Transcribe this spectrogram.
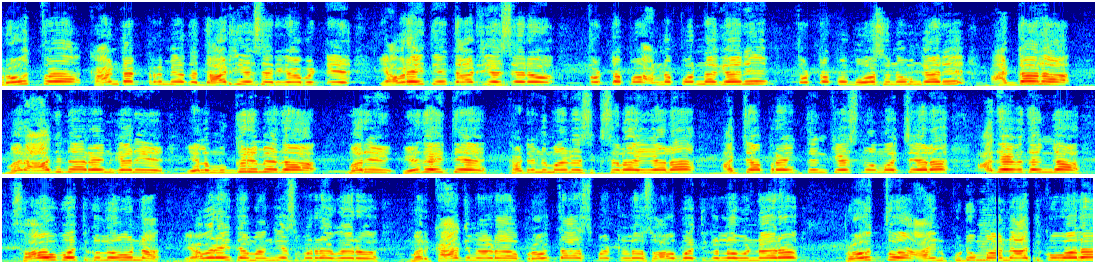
ప్రభుత్వ కాంట్రాక్టర్ మీద దాడి చేశారు కాబట్టి ఎవరైతే దాడి చేశారో తొట్టప్ప అన్నపూర్ణ గాని తొట్టప్ప భోసనం గాని అడ్డాల మరి ఆదినారాయణ గాని వీళ్ళ ముగ్గురి మీద మరి ఏదైతే కఠినమైన శిక్షలు అయ్యేలా హత్యా ప్రయత్నం కేసు నమోదు చేయాలా అదే విధంగా సాగు బతుకుల్లో ఉన్న ఎవరైతే మంగేశ్వరరావు గారు మరి కాకినాడ ప్రభుత్వ హాస్పిటల్లో సాగు బతుకుల్లో ఉన్నారో ప్రభుత్వం ఆయన కుటుంబాన్ని ఆదుకోవాలా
